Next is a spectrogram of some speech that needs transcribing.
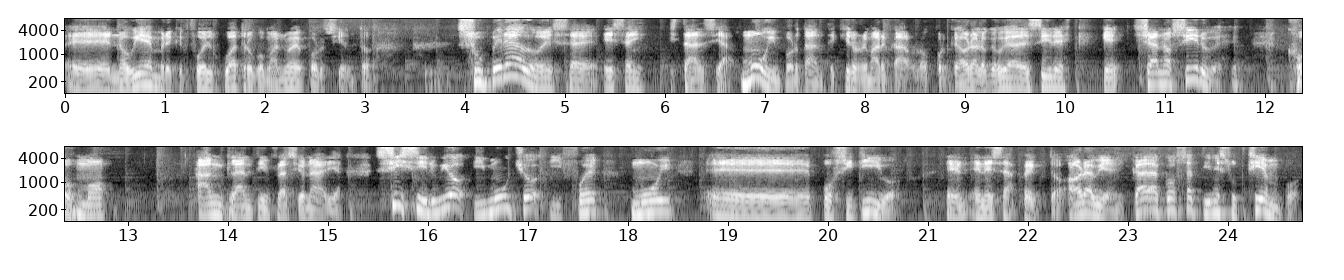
eh, noviembre, que fue el 4,9%. Superado esa, esa instancia, muy importante, quiero remarcarlo, porque ahora lo que voy a decir es que ya no sirve como ancla antiinflacionaria. Sí sirvió y mucho y fue muy eh, positivo en, ese aspecto. Ahora bien, cada cosa tiene su tiempo.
